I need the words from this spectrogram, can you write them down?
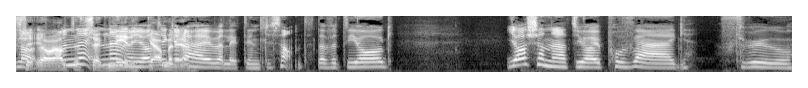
såklart. försöker, jag har alltid Men nej, försökt nej, men lirka Jag med tycker det. det här är väldigt intressant. Därför att jag, jag känner att jag är på väg through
